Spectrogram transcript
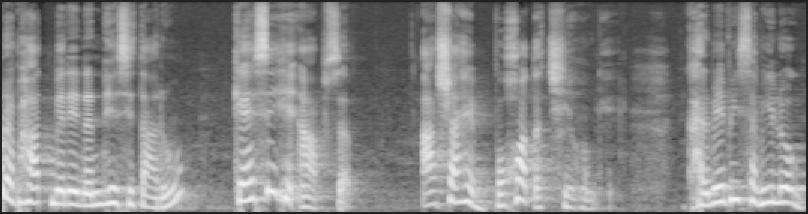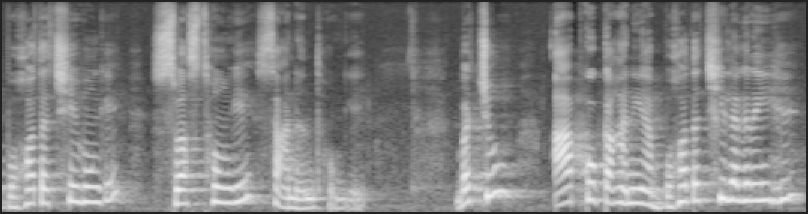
सुप्रभात मेरे नन्हे सितारों, कैसे हैं आप सब? आशा है बहुत अच्छे होंगे। घर में भी सभी लोग बहुत अच्छे होंगे, स्वस्थ होंगे, सानंद होंगे। बच्चों, आपको कहानियाँ बहुत अच्छी लग रही हैं।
